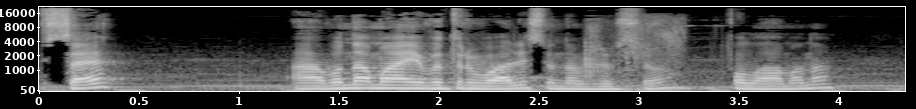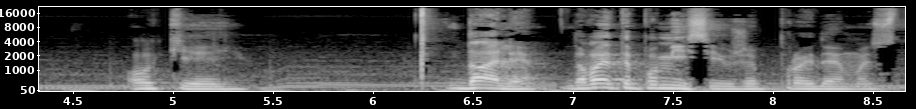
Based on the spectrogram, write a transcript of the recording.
все. А вона має витривалість, вона вже все. Поламана. Окей. Далі, давайте по місії вже пройдемось.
